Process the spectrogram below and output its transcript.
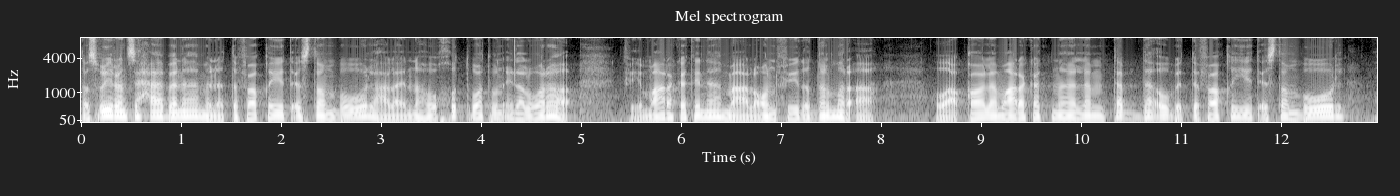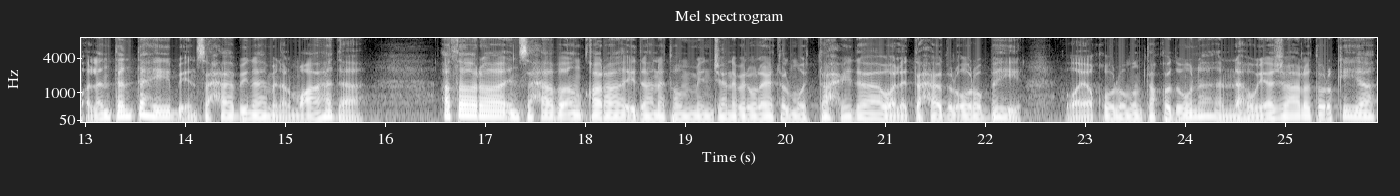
تصوير انسحابنا من اتفاقية إسطنبول على أنه خطوة إلى الوراء في معركتنا مع العنف ضد المرأة. وقال معركتنا لم تبدأ باتفاقية إسطنبول ولن تنتهي بانسحابنا من المعاهدة. أثار انسحاب أنقرة إدانة من جانب الولايات المتحدة والاتحاد الأوروبي ويقول منتقدون أنه يجعل تركيا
